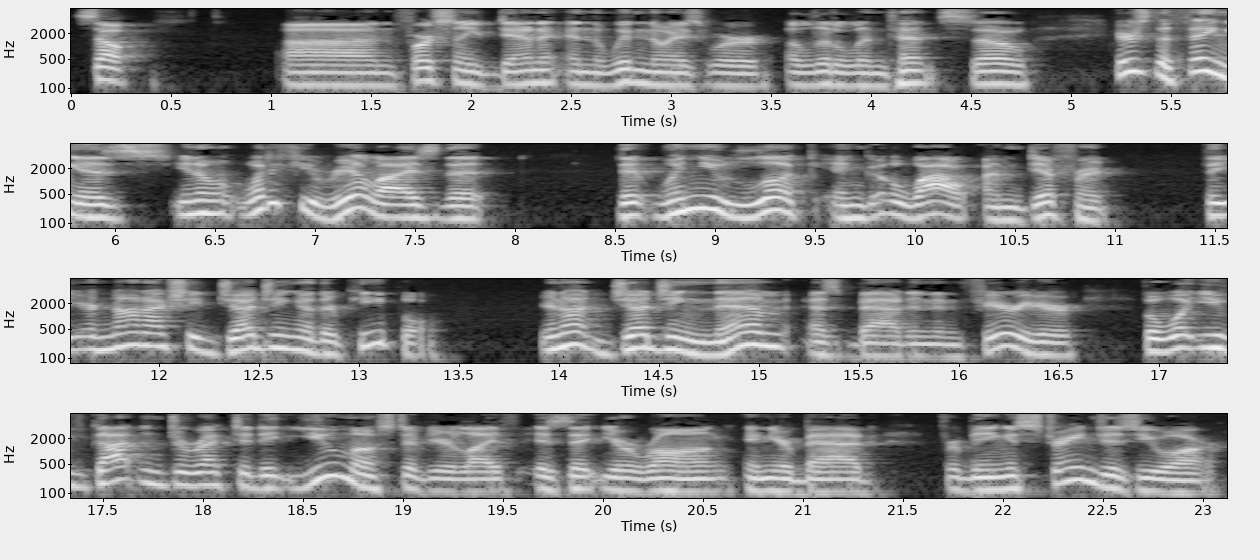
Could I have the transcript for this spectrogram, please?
So, uh, unfortunately, Dana and the wind noise were a little intense. So, here's the thing: is you know, what if you realize that that when you look and go, "Wow, I'm different," that you're not actually judging other people. You're not judging them as bad and inferior, but what you've gotten directed at you most of your life is that you're wrong and you're bad for being as strange as you are.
